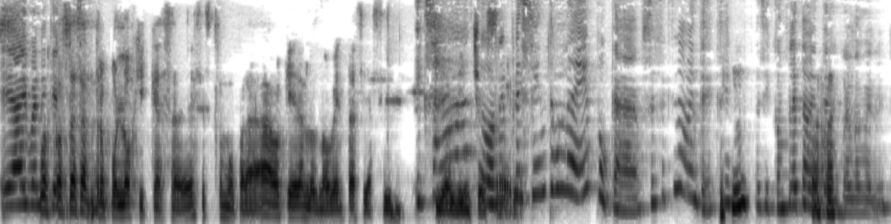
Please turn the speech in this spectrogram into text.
Eh, ay, bueno, por que- cosas antropológicas, ¿sabes? Es como para, ah, ok, eran los noventas y así. Exacto, Lynch es, eh, representa una época. Pues, efectivamente, sí, Ujú. así, completamente de acuerdo, Melvin.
